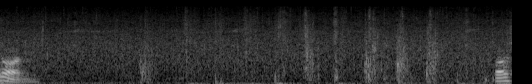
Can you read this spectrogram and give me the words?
Norden. Frosch.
